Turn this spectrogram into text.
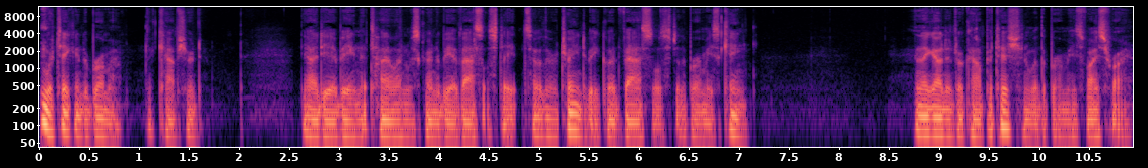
were taken to Burma. They captured. The idea being that Thailand was going to be a vassal state, so they were trained to be good vassals to the Burmese king. And they got into a competition with the Burmese viceroy. And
